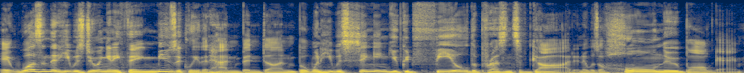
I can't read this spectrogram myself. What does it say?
It wasn't that he was doing anything musically that hadn't been done, but when he was singing, you could feel the presence of God, and it was a whole new ballgame.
